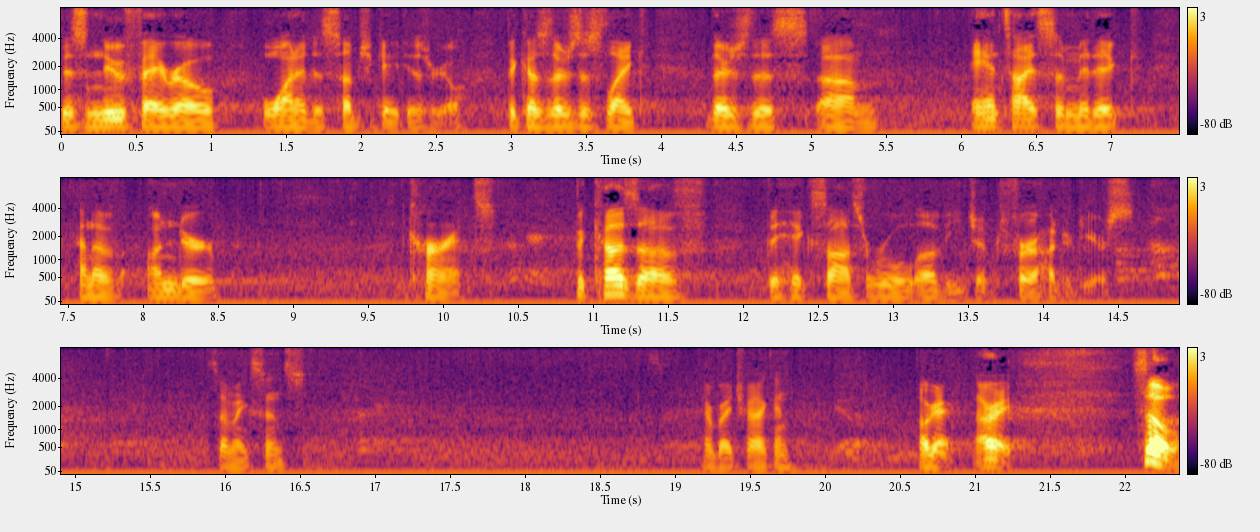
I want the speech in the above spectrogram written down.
this new Pharaoh wanted to subjugate Israel because there's this like there's this um, anti Semitic kind of undercurrent because of the Hyksos rule of Egypt for 100 years. Does that make sense? Everybody tracking? Okay, all right. So,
